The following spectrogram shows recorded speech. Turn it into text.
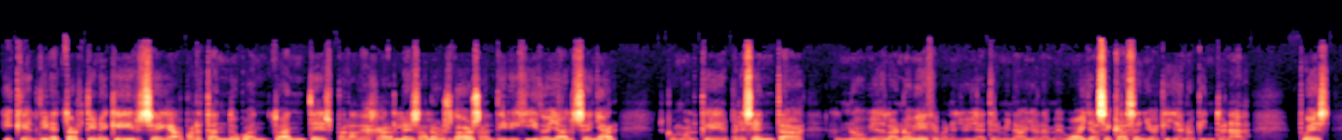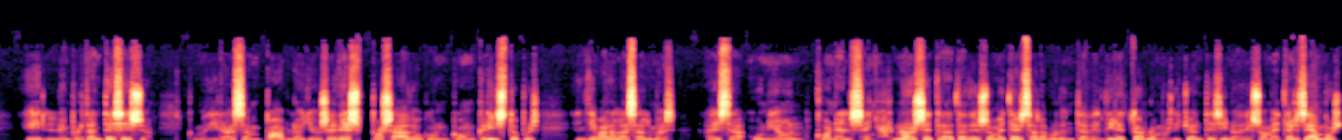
y que el director tiene que irse apartando cuanto antes para dejarles a los dos, al dirigido y al Señor, Es como el que presenta al novio a la novia y dice, bueno, yo ya he terminado, yo ahora me voy, ya se casan, yo aquí ya no pinto nada. Pues lo importante es eso. Como dirá San Pablo, yo os he desposado con, con Cristo, pues el llevar a las almas a esa unión con el Señor. No se trata de someterse a la voluntad del director, lo hemos dicho antes, sino de someterse ambos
